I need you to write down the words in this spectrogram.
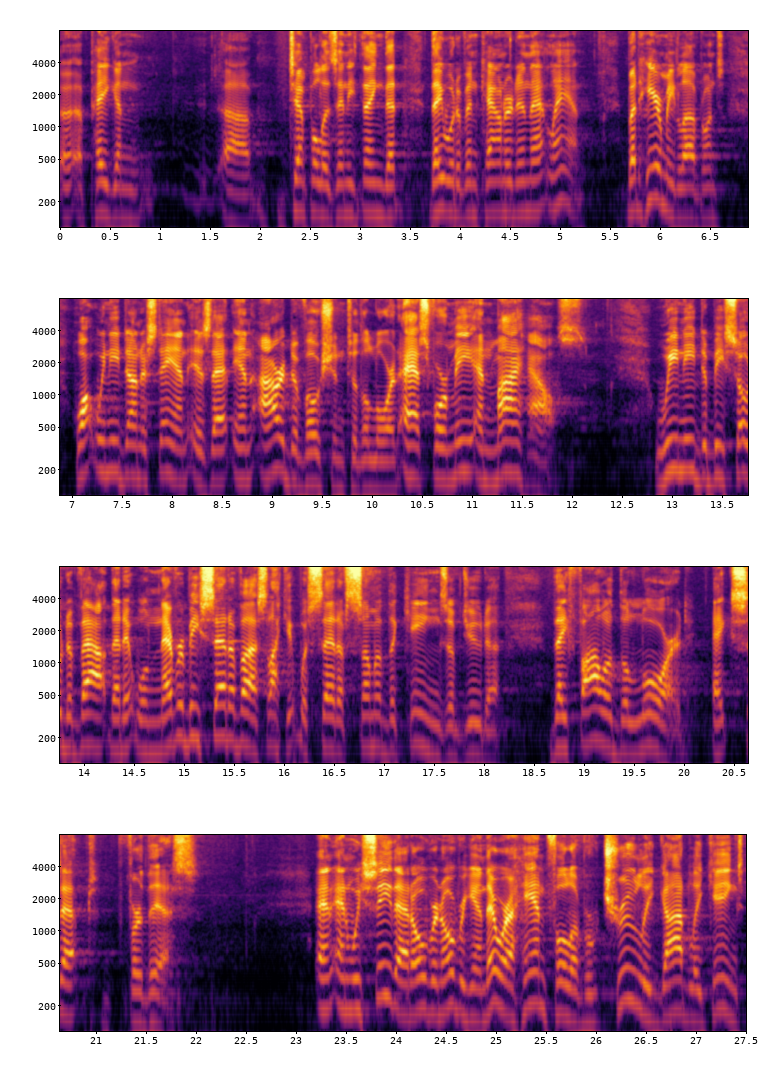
a pagan uh, temple as anything that they would have encountered in that land. But hear me, loved ones. What we need to understand is that in our devotion to the Lord, as for me and my house, we need to be so devout that it will never be said of us like it was said of some of the kings of Judah. They followed the Lord except for this. And, and we see that over and over again. There were a handful of truly godly kings.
